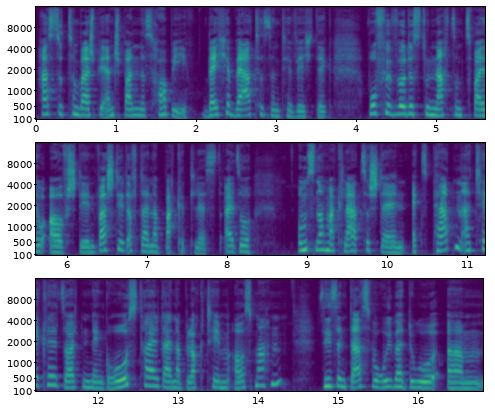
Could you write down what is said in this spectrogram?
Hast du zum Beispiel ein spannendes Hobby? Welche Werte sind dir wichtig? Wofür würdest du nachts um zwei Uhr aufstehen? Was steht auf deiner Bucketlist? Also um es nochmal klarzustellen, Expertenartikel sollten den Großteil deiner Blogthemen ausmachen. Sie sind das, worüber du ähm,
